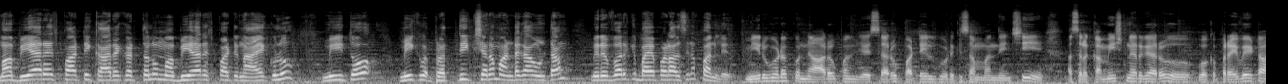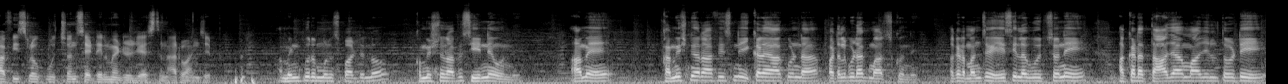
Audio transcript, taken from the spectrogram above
మా బీఆర్ఎస్ పార్టీ కార్యకర్తలు మా బీఆర్ఎస్ పార్టీ నాయకులు మీతో మీకు ప్రతి క్షణం అండగా ఉంటాం. మీరు ఎవరికి భయపడాల్సిన పని లేదు. మీరు కూడా కొన్ని ఆరోపణలు చేశారు పటేల్ గూడకి సంబంధించి. అసలు కమిషనర్ గారు ఒక ప్రైవేట్ ఆఫీస్లో కూర్చొని సెటిల్మెంట్లు చేస్తున్నారు అని చెప్పి. అమీన్పూర్ మున్సిపాలిటీలో కమిషనర్ ఆఫీస్ ఈయనే ఉంది. ఆమె కమిషనర్ ఆఫీస్ని ఇక్కడ కాకుండా పటల్గూడకు మార్చుకుంది. అక్కడ మంచిగా ఏసీలో కూర్చొని అక్కడ తాజా మాజీలతోటి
